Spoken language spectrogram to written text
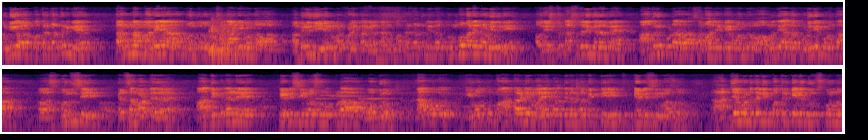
ದುಡಿಯೋ ಪತ್ರಕರ್ತನಿಗೆ ತನ್ನ ಮನೆಯ ಒಂದು ಚೆನ್ನಾಗಿ ಒಂದು ಅಭಿವೃದ್ಧಿ ಏನು ಮಾಡ್ಕೊಳಕ್ಕಾಗಿಲ್ಲ. ನಾನು ಪತ್ರಕರ್ತರಿಂದ ತುಂಬಾ ಮನೆ ನೋಡಿದೀನಿ ಅವ್ರು ಎಷ್ಟು ಕಷ್ಟದಲ್ಲಿದ್ದಾರೆ ಅಂದ್ರೆ ಆದ್ರೂ ಕೂಡ ಸಮಾಜಕ್ಕೆ ಒಂದು ಅವರದೇ ಆದ ಕೊಡುಗೆ ಕೊಡ್ತಾ ಸ್ಪಂದಿಸಿ ಕೆಲಸ ಮಾಡ್ತಾ ಇದ್ದಾರೆ. ಆ ದಿಕ್ಕಿನಲ್ಲಿ ಕೆ ಟಿ ಶ್ರೀನಿವಾಸು ಕೂಡ ಒಬ್ರು. ನಾವು ಇವತ್ತು ಮಾತಾಡಿ ಮರೆಯಕ್ಕಾಗ್ತಿರೋಂಥ ವ್ಯಕ್ತಿ ಕೆ ಟಿ ಶ್ರೀನಿವಾಸು. ರಾಜ್ಯ ಮಟ್ಟದಲ್ಲಿ ಪತ್ರಿಕೆಯಲ್ಲಿ ಗುರುತಿಸಿಕೊಂಡು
